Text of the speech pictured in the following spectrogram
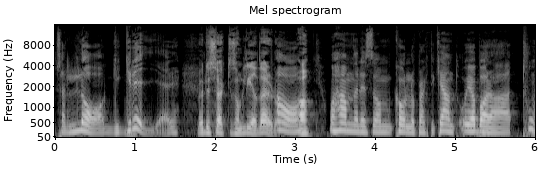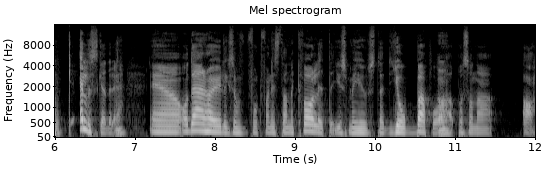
så laggrejer. Men du sökte som ledare då? Ja, och hamnade som kollopraktikant och jag bara Mm. tok älskade det. Eh, och där har jag liksom fortfarande stannat kvar lite, just med just att jobba på, Ja. på sådana ja,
